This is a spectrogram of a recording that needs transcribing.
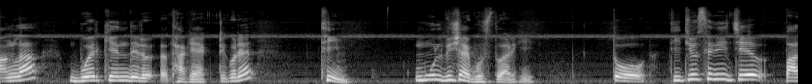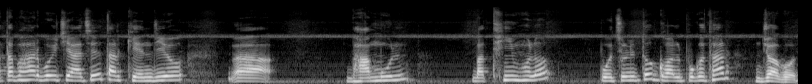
বাংলা বইয়ের কেন্দ্রে থাকে একটি করে থিম মূল বিষয়বস্তু আর কি। তো তৃতীয় শ্রেণির যে পাতাবাহার বইটি আছে তার কেন্দ্রীয় আহ, ভাবমূল বা থিম হলো প্রচলিত গল্পকথার জগৎ।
